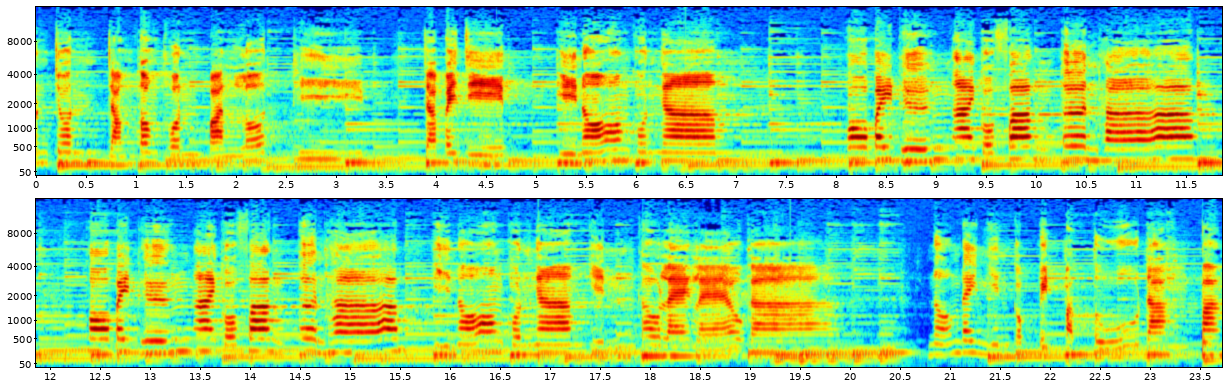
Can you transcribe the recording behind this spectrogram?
คนจนจำต้องทนปั่นรถถีบ จะไปจีบพี่น้องคนงาม พอไปถึงอายก็ฟังเอิ้นถาม พอไปถึงอายก็ฟังเอิ้นถาม พี่น้องคนงามกินข้าวแรงแล้วกา น้องได้ยินก็ปิดประตูดังปัง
